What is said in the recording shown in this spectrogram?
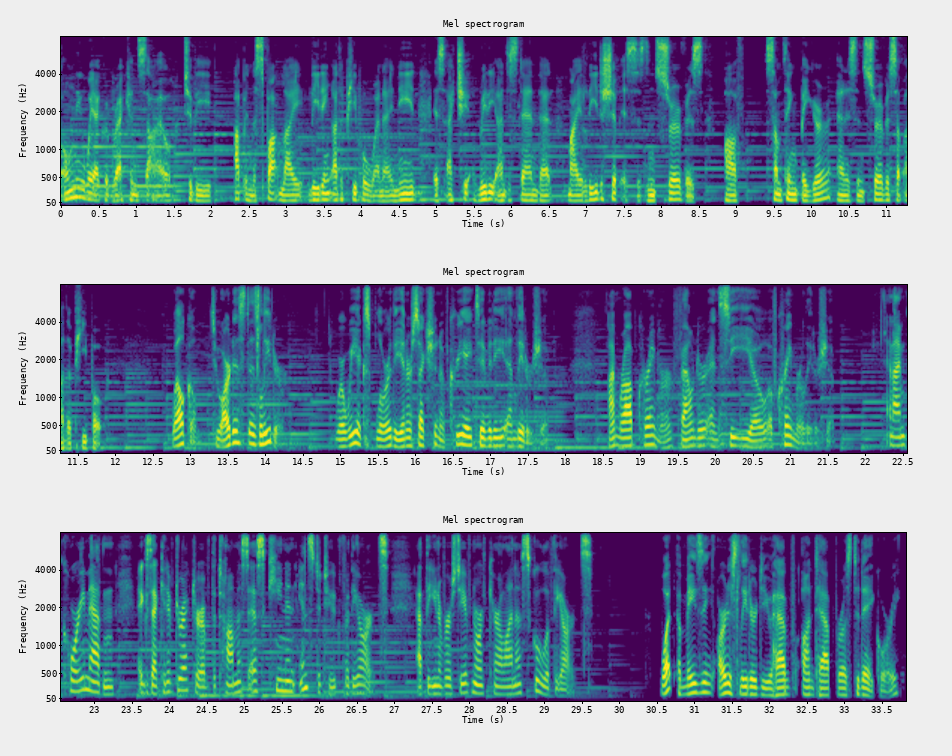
the only way I could reconcile to be up in the spotlight, leading other people when I need, is actually really understand that my leadership is in service of something bigger and is in service of other people. Welcome to Artist as Leader, where we explore the intersection of creativity and leadership. I'm Rob Kramer, founder and CEO of Kramer Leadership. And I'm Corey Madden, Executive Director of the Thomas S. Kenan Institute for the Arts at the University of North Carolina School of the Arts. What amazing artist leader do you have on tap for us today, Corey?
